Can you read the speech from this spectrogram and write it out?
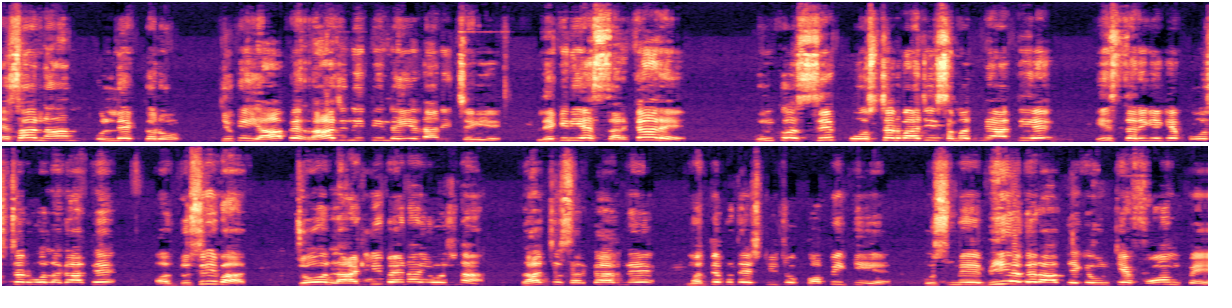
ऐसा नाम उल्लेख करो, क्योंकि यहाँ पे राजनीति नहीं लानी चाहिए। लेकिन यह सरकार है उनको सिर्फ़ पोस्टरबाजी समझ में आती है, इस तरीके के पोस्टर वो लगाते और दूसरी बात, जो लाडली बहना योजना राज्य सरकार ने मध्य प्रदेश की जो कॉपी की है, उसमें भी अगर आप देखें, उनके फॉर्म पे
